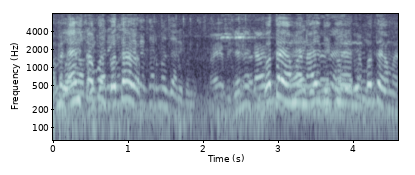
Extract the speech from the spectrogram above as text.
અમે લાઈન સ્ટાફ બધા કર્મચારી બધા અમે નાયબ બધા અમે.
